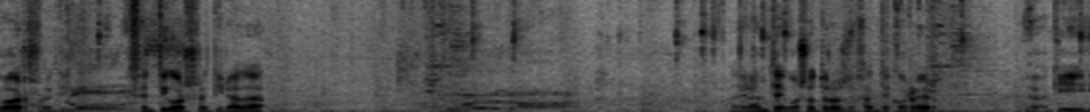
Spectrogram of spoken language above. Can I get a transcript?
Gors, Centigors, retirada. Adelante, vosotros dejad de correr. Aquí.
